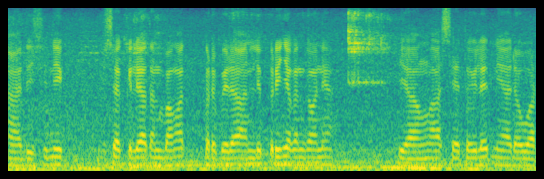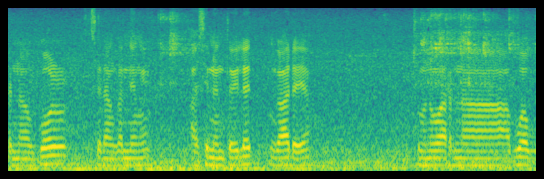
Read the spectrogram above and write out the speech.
Nah, di sini bisa kelihatan banget perbedaan liverynya kan kawan ya. Yang AC toilet ini ada warna gold, sedangkan yang AC non toilet nggak ada ya. Cuma warna abu-abu.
